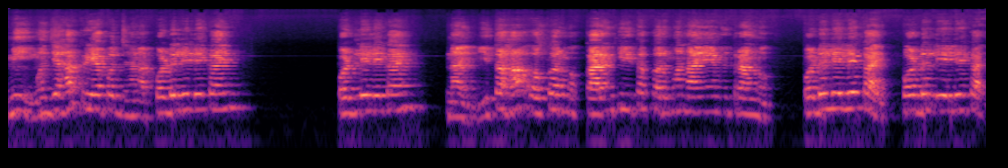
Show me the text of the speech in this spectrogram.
मी म्हणजे हा क्रियापद झाला. पडलेले काय? पडलेले काय? नाही. इथं हा अकर्म कारण की इथं कर्म नाही आहे मित्रांनो. पडलेले काय? पडलेले काय?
